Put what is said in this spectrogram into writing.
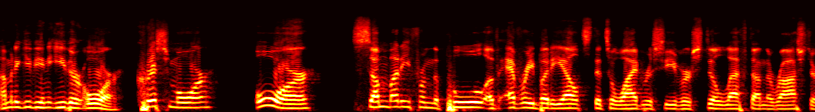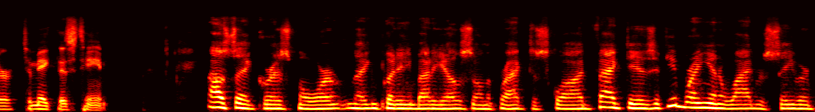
I'm going to give you an either or Chris Moore or somebody from the pool of everybody else that's a wide receiver still left on the roster to make this team. I'll say Chris Moore. They can put anybody else on the practice squad. Fact is, if you bring in a wide receiver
